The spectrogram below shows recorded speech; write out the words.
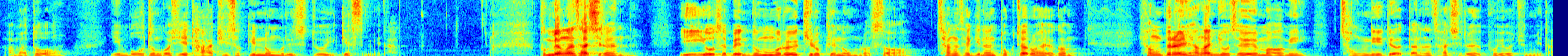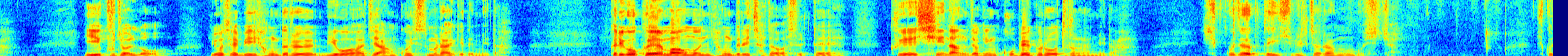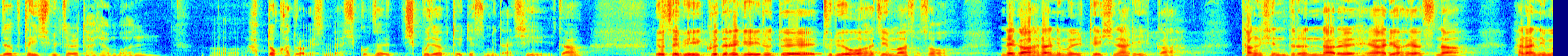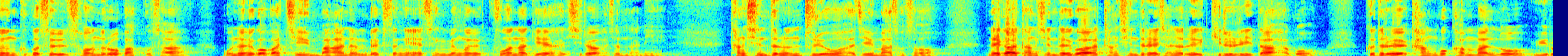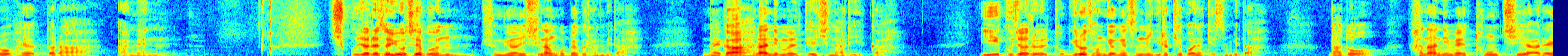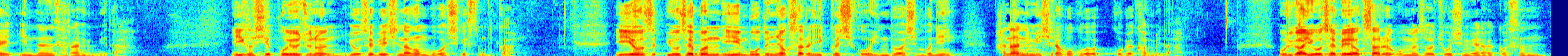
아마도 이 모든 것이 다 뒤섞인 눈물일 수도 있겠습니다. 분명한 사실은 이 요셉의 눈물을 기록해 놓음으로써 창세기는 독자로 하여금 형들을 향한 요셉의 마음이 정리되었다는 사실을 보여줍니다. 이 구절로 요셉이 형들을 미워하지 않고 있음을 알게 됩니다. 그리고 그의 마음은 형들이 찾아왔을 때 그의 신앙적인 고백으로 드러납니다. 19절부터 21절을 한번 보시죠. 19절부터 21절을 다시 한번 어, 합독하도록 하겠습니다. 19절, 19절부터 읽겠습니다. 시작. 요셉이 그들에게 이르되 두려워하지 마소서 내가 하나님을 대신하리이까 당신들은 나를 해하려 하였으나 하나님은 그것을 선으로 바꾸사 오늘과 같이 많은 백성의 생명을 구원하게 하시려 하셨나니 당신들은 두려워하지 마소서 내가 당신들과 당신들의 자녀를 기르리다 하고 그들을 간곡한 말로 위로하였더라. 아멘. 19절에서 요셉은 중요한 신앙 고백을 합니다. 내가 하나님을 대신하리이까. 이 구절을 독일어 성경에서는 이렇게 번역했습니다. 나도 하나님의 통치 아래에 있는 사람입니다. 이것이 보여주는 요셉의 신앙은 무엇이겠습니까? 이 요셉은 이 모든 역사를 이끄시고 인도하신 분이 하나님이시라고 고백합니다. 우리가 요셉의 역사를 보면서 조심해야 할 것은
